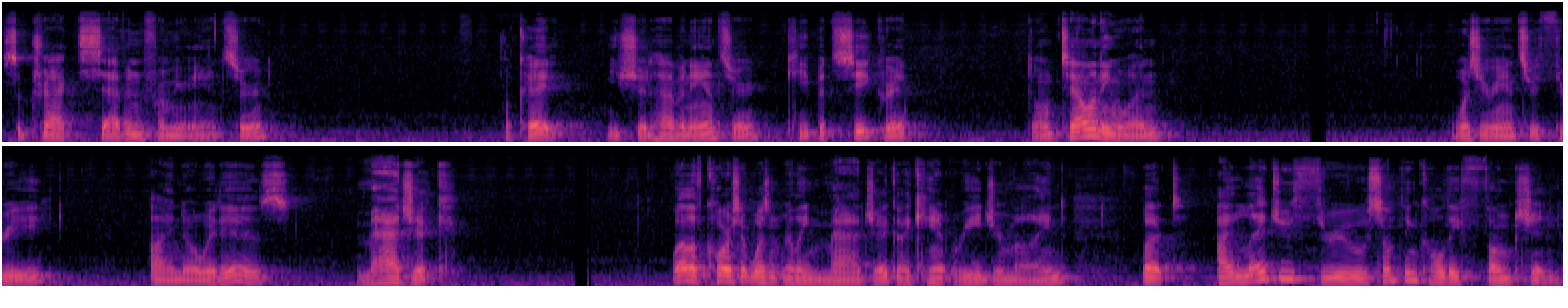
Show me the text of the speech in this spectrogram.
Subtract 7 from your answer. Okay, you should have an answer. Keep it secret. Don't tell anyone. Was your answer 3? I know it is. Magic. Well, of course, it wasn't really magic. I can't read your mind. But I led you through something called a function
